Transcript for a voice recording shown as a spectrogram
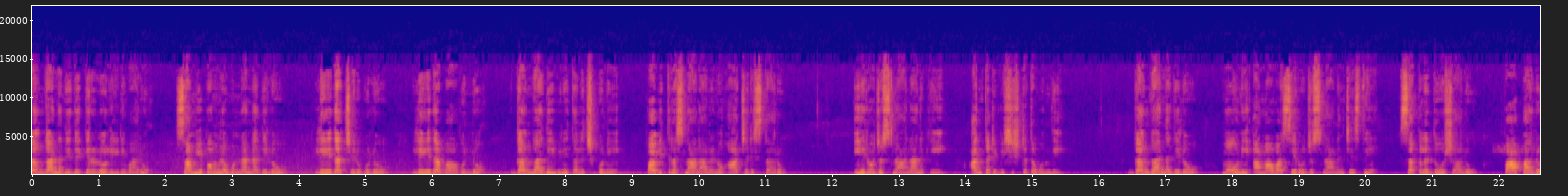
గంగా నది దగ్గరలో లేనివారు సమీపంలో ఉన్న నదిలో లేదా చెరువులో లేదా బావుల్లో గంగాదేవిని తలుచుకొని పవిత్ర స్నానాలను ఆచరిస్తారు. ఈరోజు స్నానానికి అంతటి విశిష్టత ఉంది. గంగా నదిలో మౌని అమావాస్య రోజు స్నానం చేస్తే సకల దోషాలు పాపాలు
